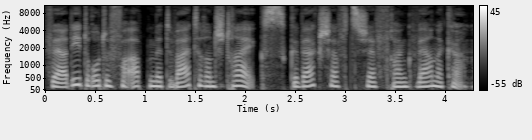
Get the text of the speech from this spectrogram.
Verdi drohte vorab mit weiteren Streiks. Gewerkschaftschef Frank Wernicke.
